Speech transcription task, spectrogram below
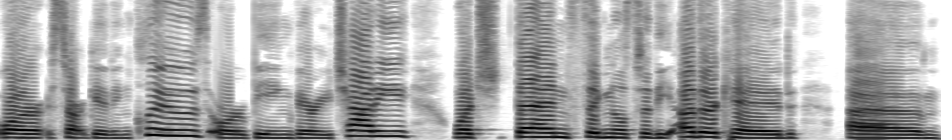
or start giving clues or being very chatty, which then signals to the other kid um,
